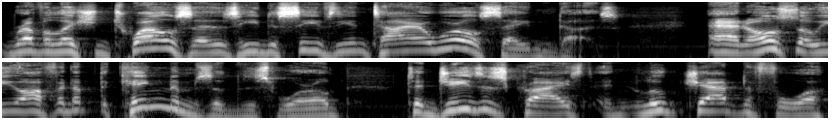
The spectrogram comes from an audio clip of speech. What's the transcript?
Revelation 12 says he deceives the entire world, Satan does. And also, he offered up the kingdoms of this world to Jesus Christ in Luke chapter 4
